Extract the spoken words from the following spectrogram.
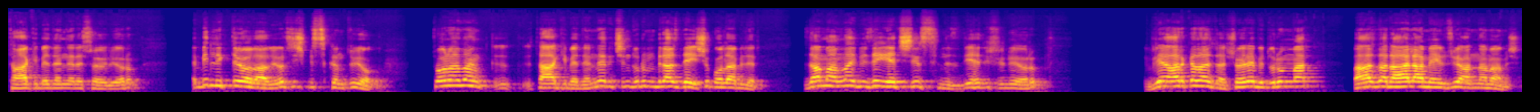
Takip edenlere söylüyorum. E, birlikte yol alıyoruz. Hiçbir sıkıntı yok. Sonradan e, takip edenler için durum biraz değişik olabilir. Zamanla bize yetişirsiniz diye düşünüyorum. Ve arkadaşlar şöyle bir durum var. Bazıları hala mevzuyu anlamamış.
